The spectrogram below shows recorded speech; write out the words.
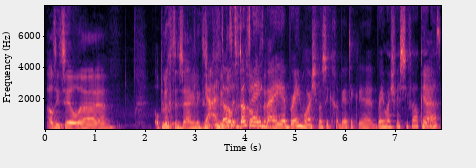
als iets heel eh, opluchtends eigenlijk. Dus ja, en dat, dat, deed ik bij eh, Brainwash. Was ik, werd ik eh, Brainwash Festival, ken je Ja. dat?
